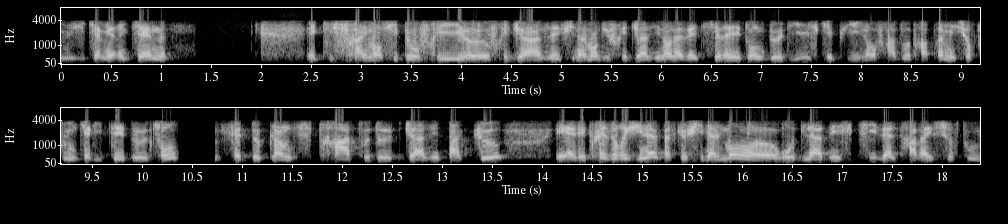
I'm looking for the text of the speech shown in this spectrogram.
musique américaine et qui sera émancipé au free, euh, free jazz. Et finalement, du free jazz, il en avait tiré donc deux disques, et puis il en fera d'autres après, mais surtout une qualité de son faite de plein de strates de jazz et pas que, et elle est très originale parce que finalement, euh, au-delà des styles, elle travaille surtout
